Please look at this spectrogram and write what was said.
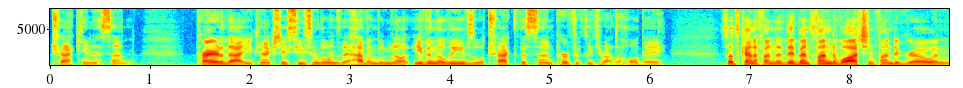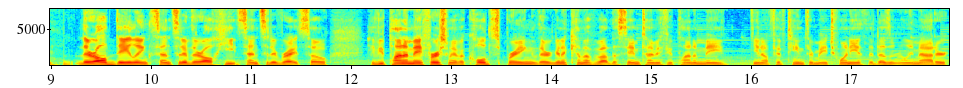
tracking the sun. Prior to that, you can actually see some of the ones that haven't bloomed. Even the leaves will track the sun perfectly throughout the whole day. So it's kind of fun. They've been fun to watch and fun to grow and they're all day length sensitive. They're all heat sensitive, right? So if you plant on May 1st and we have a cold spring, they're gonna come up about the same time if you plant on May you know, 15th or May 20th. It doesn't really matter.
